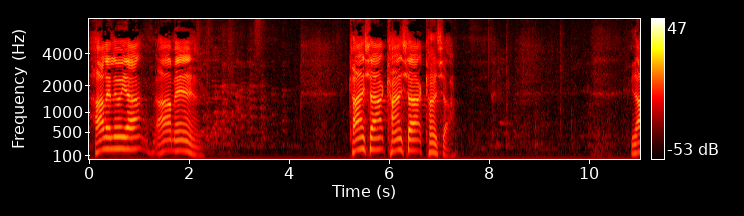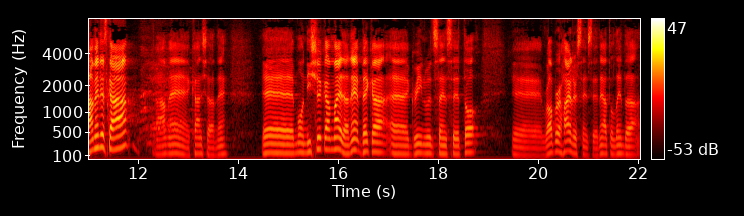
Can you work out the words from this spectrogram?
ハレルヤアーメン感謝感謝感謝。アーメンですか？アーメン。感謝ね、えー、もう2週間前だね。ベカ、えー、グリーンウッド先生と、えー、ロバー・ハイラー先生ね。あとリンダ、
